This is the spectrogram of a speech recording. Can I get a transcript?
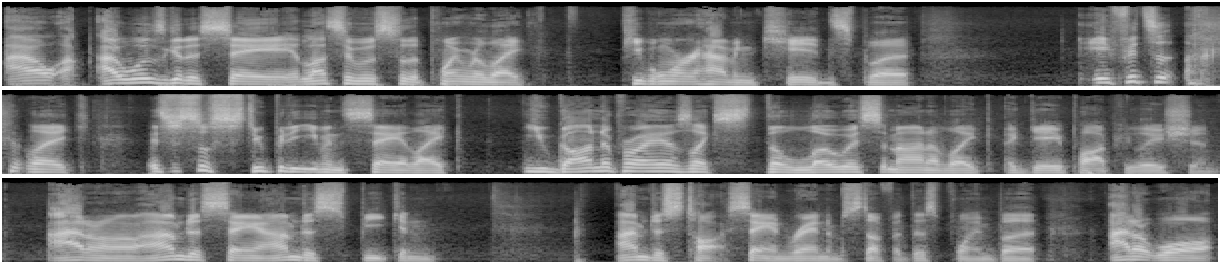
I I was gonna say unless it was to the point where like people weren't having kids, but if it's a, like it's just so stupid to even say like Uganda probably has like the lowest amount of like a gay population. I don't know. I'm just saying. I'm just speaking. I'm just talk, saying random stuff at this point, but I don't. Well,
